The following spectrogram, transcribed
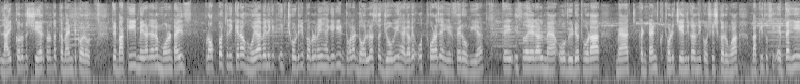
ਲਾਈਕ ਕਰੋ ਤੇ ਸ਼ੇਅਰ ਕਰੋ ਤੇ ਕਮੈਂਟ ਕਰੋ। ਤੇ ਬਾਕੀ ਮੇਰਾ ਚੈਨਲ ਮੋਨਟਾਈਜ਼ ਪ੍ਰੋਪਰ ਤਰੀਕੇ ਨਾਲ ਹੋਇਆ ਵੇ, ਲੇਕਿਨ ਇੱਕ ਛੋਟੀ ਜਿਹੀ ਪ੍ਰੋਬਲਮ ਇਹ ਹੈਗੀ ਕਿ ਥੋੜਾ ਡਾਲਰਸ ਦਾ ਜੋ ਵੀ ਹੈਗਾ ਵੇ, ਉਹ ਥੋੜਾ ਜਿਹਾ ਹੇਰਫੇਰ ਹੋ ਗਈ ਹੈ। ਤੇ ਇਸ ਵਜ੍ਹਾ ਨਾਲ ਮੈਂ ਉਹ ਵੀਡੀਓ ਥੋੜਾ ਮੈਂ ਕੰਟੈਂਟ ਥੋੜੀ ਚੇਂਜ ਕਰਨ ਦੀ ਕੋਸ਼ਿਸ਼ ਕਰੂੰਗਾ। ਬਾਕੀ ਤੁਸੀਂ ਇਦਾਂ ਹੀ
